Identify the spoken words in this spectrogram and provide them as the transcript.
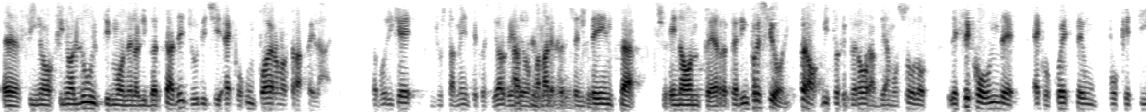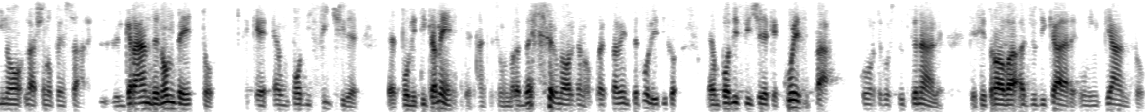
eh, fino, fino, all'ultimo nella libertà dei giudici, ecco, un po' erano trapelati. Dopodiché, giustamente, questi organi devono parlare per sentenza e non per, per, impressioni. Però, visto che per ora abbiamo solo le seconde, ecco, queste un pochettino lasciano pensare. Il grande non detto è che è un po' difficile eh, politicamente, anche se non dovrebbe essere un organo prettamente politico, è un po' difficile che questa Corte Costituzionale che si trova a giudicare un impianto,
